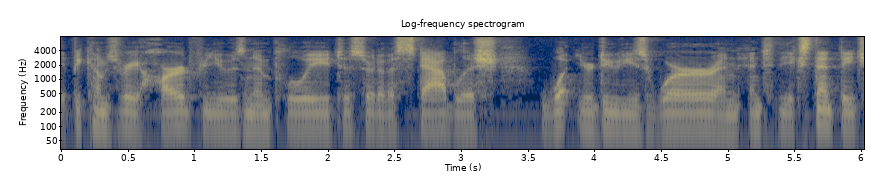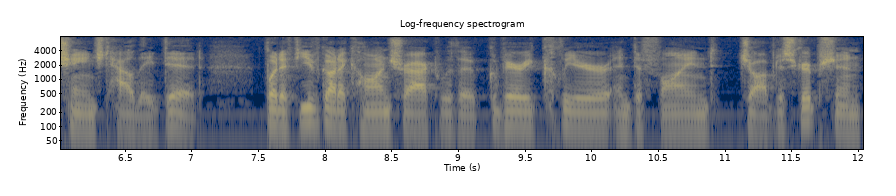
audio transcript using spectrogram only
it becomes very hard for you as an employee to sort of establish what your duties were and, and to the extent they changed how they did. But if you've got a contract with a very clear and defined job description,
